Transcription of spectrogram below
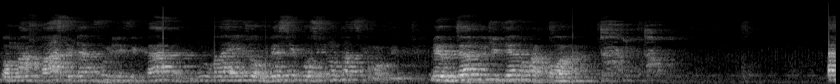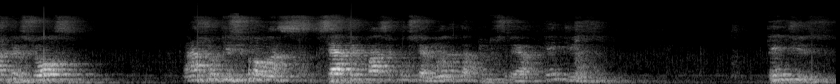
tomar parte dela fluidificada, não vai resolver se você não está se movimentando de dentro para fora. As pessoas acham que se tomar sete passos por semana está tudo certo. Quem disse? Quem disse?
